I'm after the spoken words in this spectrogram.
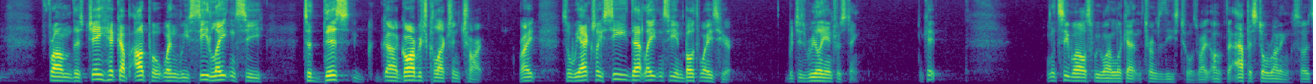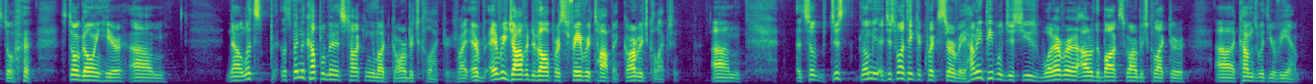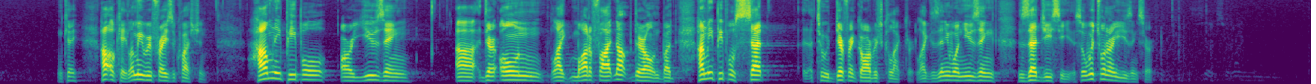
from this J hiccup output when we see latency to this uh, garbage collection chart, right? So we actually see that latency in both ways here which is really interesting. Okay? Let's see what else we want to look at in terms of these tools, right? Oh, the app is still running, so it's still, still going here. Um, now, let's, let's spend a couple of minutes talking about garbage collectors, right? Every, every Java developer's favorite topic, garbage collection. Um, so just let me, I just want to take a quick survey. How many people just use whatever out-of-the-box garbage collector uh, comes with your VM? Okay? How, okay, let me rephrase the question. How many people are using uh, their own, like modified, not their own, but how many people set to a different garbage collector? Like, is anyone using ZGC? So, which one are you using, sir?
